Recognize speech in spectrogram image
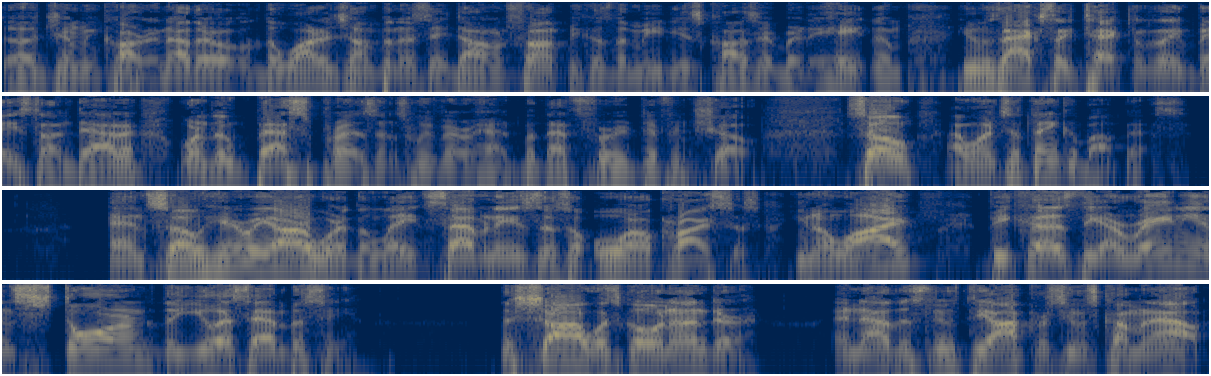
uh, Jimmy Carter. Now they want to jump in and say Donald Trump because the media's caused everybody to hate them. He was actually technically, based on data, one of the best presidents we've ever had. But that's for a different show. So I want you to think about this. And so here we are, we're in the late 70s, there's an oil crisis. You know why? Because the Iranians stormed the U.S. Embassy. The Shah was going under, and now this new theocracy was coming out.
